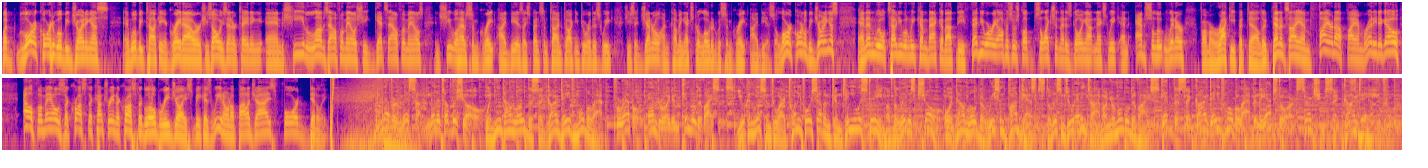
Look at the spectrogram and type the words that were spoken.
But Laura Corn will be joining us and we'll be talking a great hour. She's always entertaining, and she loves alpha males. She gets alpha males, and she will have some great ideas. I spent some time talking to her this week. She said, General, I'm coming extra loaded with some great ideas. So Laura Corn will be joining us, and then we will tell you when we come back about the February Officers Club selection that is going out next week. An absolute winner from Rocky Patel. Lieutenants, I am fired up. I am ready to go. Alpha males across the country and across the globe rejoice because we don't apologize for diddly. Never miss a minute of the show when you download the Cigar Dave mobile app for Apple, Android, and Kindle devices. You can listen to our 24 7 continuous stream of the latest show or download the recent podcasts to listen to anytime on your mobile device. Get the Cigar Dave mobile app in the App Store. Search Cigar Dave.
